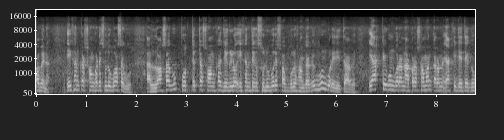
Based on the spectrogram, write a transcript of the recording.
হবে না। এখানকার সংখ্যাটা শুধু গসাগু। আর লসাগু প্রত্যেকটা সংখ্যা যেগুলো এখান থেকে শুরু করে সবগুলো সংখ্যাকে গুণ করে দিতে হবে। এককে গুণ করা না করা সমান, কারণ এককে যে দেখু,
